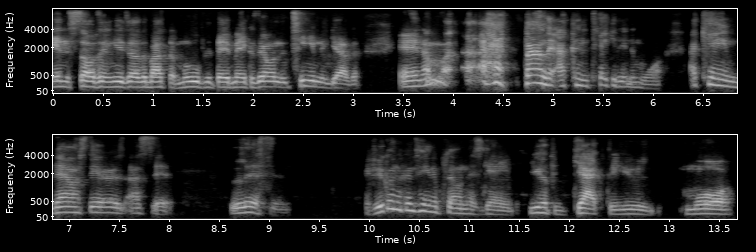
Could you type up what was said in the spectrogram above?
insulting each other about the move that they made because they're on the team together. And I'm like, I, finally, I couldn't take it anymore. I came downstairs. I said, listen, if you're going to continue to play on this game, you have got to use more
